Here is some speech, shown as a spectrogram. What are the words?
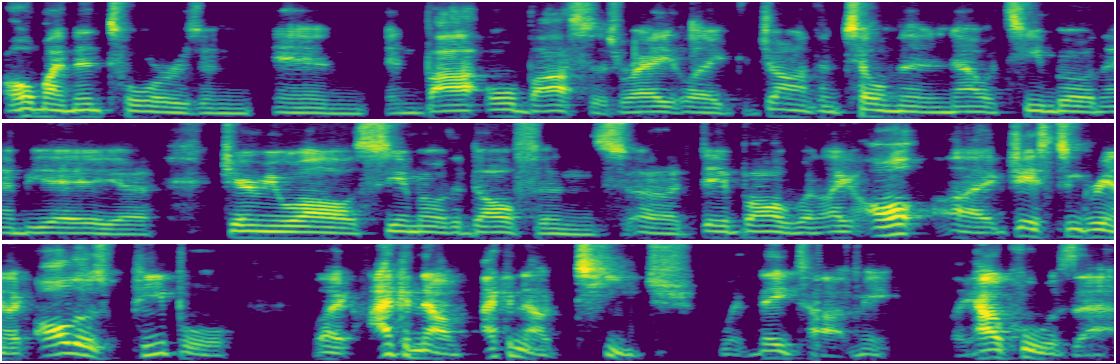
all my mentors and and and bo- old bosses, right? Like Jonathan Tillman, now with Teambo in the NBA, uh, Jeremy Walls, CMO of the Dolphins, uh, Dave Baldwin, like all uh, Jason Green, like all those people, like I can now I can now teach what they taught me. Like how cool was that?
